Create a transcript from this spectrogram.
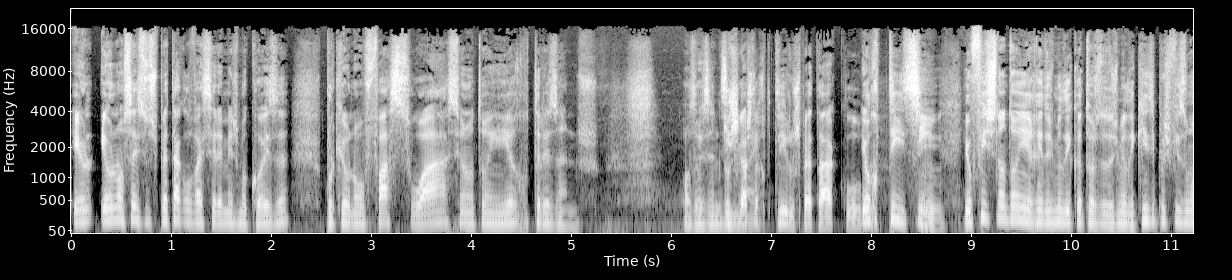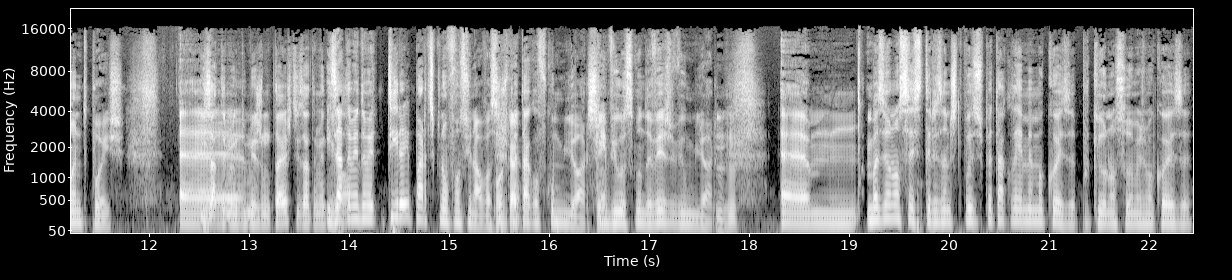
Eu, eu não sei se o espetáculo vai ser a mesma coisa, porque eu não o faço há, se eu não estou em erro, 3 anos. Ou 2 anos Tu chegaste a repetir o espetáculo. Eu repeti, sim. Sim. Eu fiz, se não estou em erro, em 2014 ou 2015 e depois fiz um ano depois. Exatamente Ah, o mesmo texto, exatamente? Exatamente, o mesmo. tirei partes que não funcionavam, ou seja, Ok. o espetáculo ficou melhor. Sim. Quem viu a segunda vez viu melhor. Uhum. Um, mas eu não sei se três anos depois o espetáculo é a mesma coisa, porque eu não sou a mesma coisa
